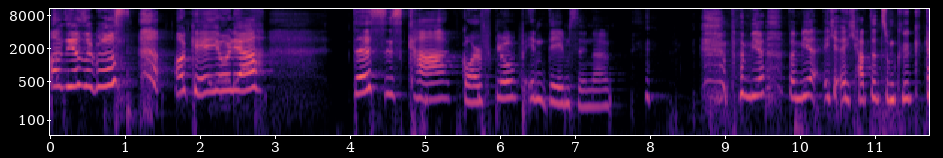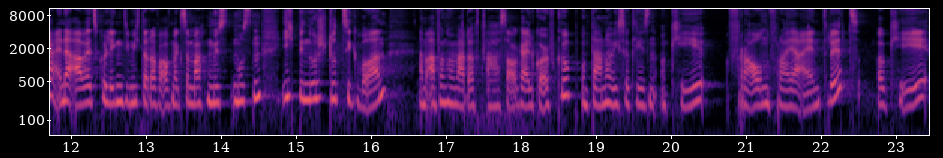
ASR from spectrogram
Und ihr so gewusst, okay, Julia, das ist kein Golfclub in dem Sinne. Bei mir, bei mir ich, ich hatte zum Glück keine Arbeitskollegen, die mich darauf aufmerksam machen müß, mussten. Ich bin nur stutzig geworden. Am Anfang habe ich mir gedacht, ah, saugeil Golfclub. Und dann habe ich so gelesen, okay, frauenfreier Eintritt. Okay.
